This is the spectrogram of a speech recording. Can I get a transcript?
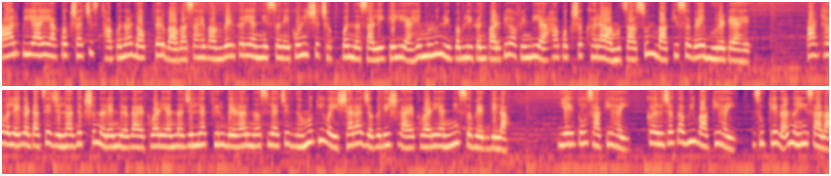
आर पी आय या पक्षाची स्थापना डॉक्टर बाबासाहेब आंबेडकर यांनी सन एकोणीसशे छप्पन्न साली केली आहे म्हणून रिपब्लिकन पार्टी ऑफ इंडिया हा पक्ष खरा आमचा असून बाकी सगळे भुरटे आहेत. आठवले गटाचे जिल्हाध्यक्ष नरेंद्र गायकवाड यांना जिल्ह्यात फिरू देणार नसल्याची धमकी व इशारा जगदीश गायकवाड यांनी सभेत दिला. ये तो झाकी हई कर्जत अभी बाकी हई झुकेगा नाही साला.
